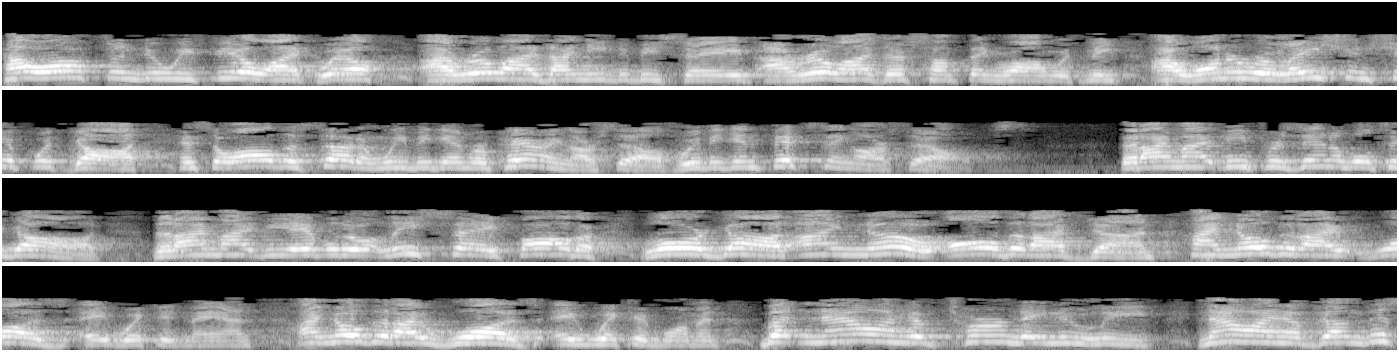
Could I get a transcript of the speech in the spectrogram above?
How often do we feel like, well, I realize I need to be saved. I realize there's something wrong with me. I want a relationship with God. And so all of a sudden we begin repairing ourselves. We begin fixing ourselves. That I might be presentable to God that I might be able to at least say, Father, Lord God, I know all that I've done. I know that I was a wicked man. I know that I was a wicked woman. But now I have turned a new leaf. Now I have done this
